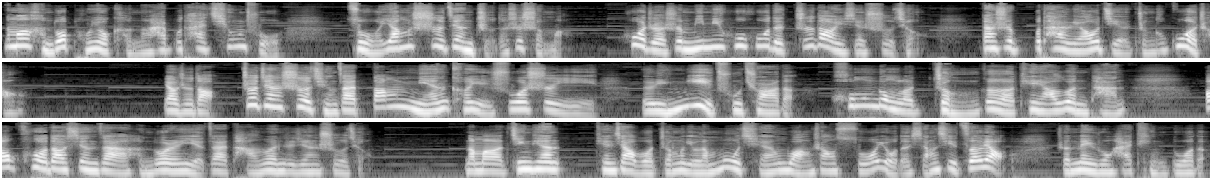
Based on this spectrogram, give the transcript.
那么很多朋友可能还不太清楚左央事件指的是什么，或者是迷迷糊糊的知道一些事情，但是不太了解整个过程。要知道这件事情在当年可以说是以灵异出圈的，轰动了整个天涯论坛，包括到现在很多人也在谈论这件事情。那么今天天下我整理了目前网上所有的详细资料，这内容还挺多的，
